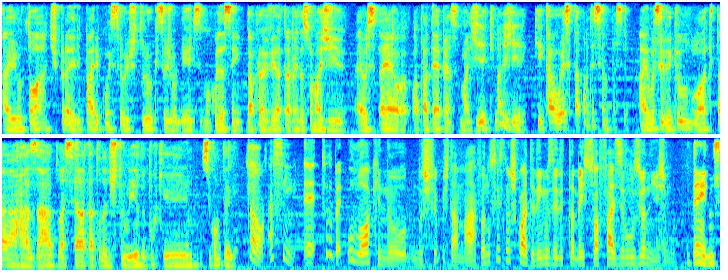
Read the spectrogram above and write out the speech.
Aí o Thor diz pra ele, pare com os seus truques, seus joguetes, uma coisa assim. Dá pra ver através da sua magia. Aí, os- aí a, a plateia pensa, magia? Que magia? Que caô é esse que tá acontecendo, parceiro? Aí você vê que o Loki tá arrasado, a cela tá toda destruída, porque ele se conteve. Então, assim, é, tudo bem. O Loki no- nos filmes da Marvel, eu não sei se nos quadrinhos ele também só faz ilusionismo. Bem, nos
